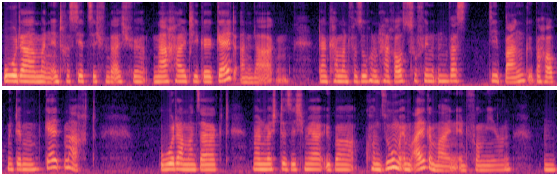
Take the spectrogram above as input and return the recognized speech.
oder man interessiert sich vielleicht für nachhaltige Geldanlagen. Dann kann man versuchen herauszufinden, was die Bank überhaupt mit dem Geld macht. Oder man sagt, man möchte sich mehr über Konsum im Allgemeinen informieren. Und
